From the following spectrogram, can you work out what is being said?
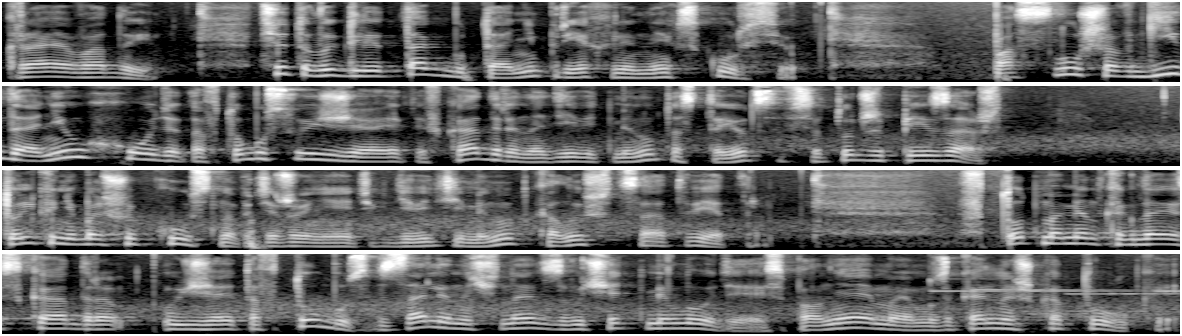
края воды. Все это выглядит так, будто они приехали на экскурсию. Послушав гида, они уходят, автобус уезжает, и в кадре на 9 минут остается все тот же пейзаж, только небольшой куст на протяжении этих 9 минут колышется от ветра. В тот момент, когда из кадра уезжает автобус, в зале начинает звучать мелодия, исполняемая музыкальной шкатулкой,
